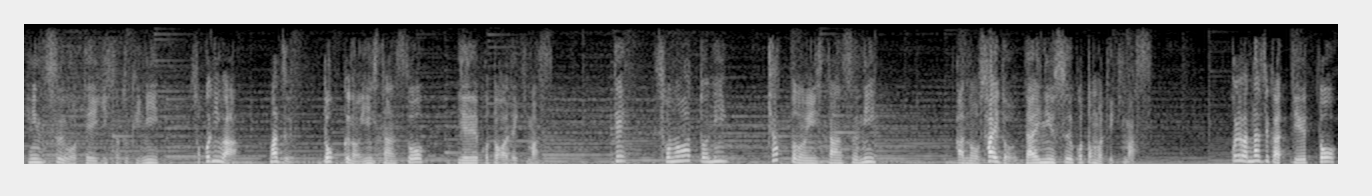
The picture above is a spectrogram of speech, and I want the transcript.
変数を定義したときに、そこにはまず doc のインスタンスを入れることができます。で、その後に cat のインスタンスにあの再度代入することもできます。これはなぜかっていうと、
